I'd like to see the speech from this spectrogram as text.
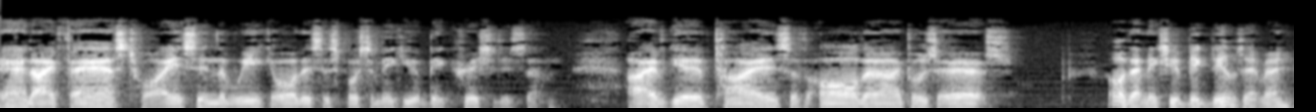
And I fast twice in the week. Oh, this is supposed to make you a big Christian or something. I've give tithes of all that I possess. Oh, that makes you a big deal. Is that right?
